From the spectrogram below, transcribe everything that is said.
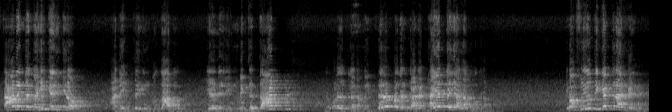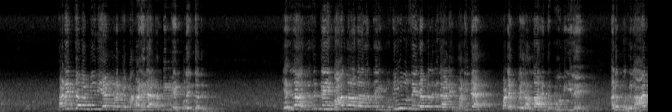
ஸ்தானங்கள் வகிக்க இருக்கிறோம்? அனைத்தையும் அல்லாஹ் எழுதி முடித்துத்தான் இந்த உலகத்துல நம்மை பிறப்பதற்கான டயத்தை அல்லாஹ் கொடுக்கிறான். இவன் சுயத்தி கேட்கிறார்கள் படைத்தவன் மீது ஏன் உனக்கு மனித நம்பிக்கை குறைந்தது? எல்லா ரிசுக்கையும் வாழ்வாதாரத்தையும் முடிவு செய்த பிறகுதானே மனித படைப்பை அல்லாஹ் இந்த பூமியிலே அனுப்புகிறான்.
